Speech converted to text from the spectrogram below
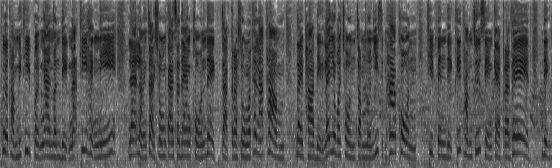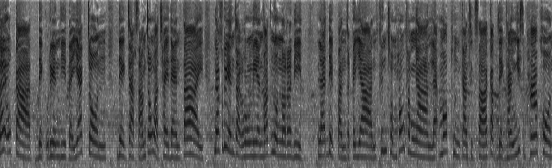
เพื่อทำพิธีเปิดงานวันเด็กณที่แห่งนี้ และหลังจากชมการแสดงโขนเด็กจากกระทรวงวัฒนธรรม ได้พาเด็กและเยาวชนจำนวน 25 คน ที่เป็นเด็กที่ทำชื่อเสียงแก่ประเทศ เด็กได้อยโอกาส เด็กเรียนดีแต่ยากจน เด็กจาก 3 จังหวัดชายแดนใต้ นักเรียนจากโรงเรียนวัดนวลนรดิตและเด็กปั่นจักรยาน ขึ้นชมห้องทำงาน และมอบทุนการศึกษากับับเด็กทั้ง 25 คน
